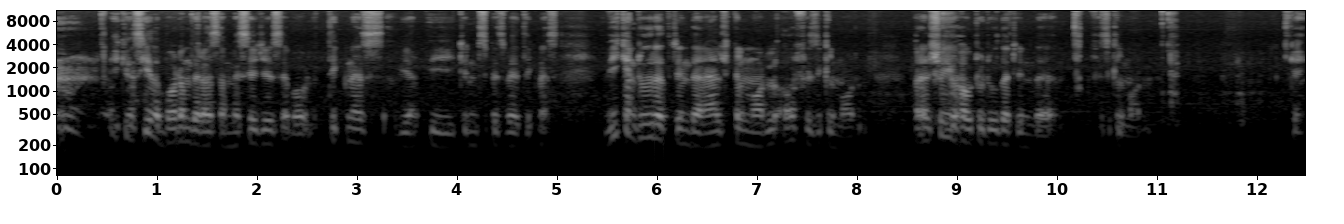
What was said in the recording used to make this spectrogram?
You can see at the bottom there are some messages about thickness. We, are, we didn't specify thickness. We can do that in the analytical model or physical model but I'll show you how to do that in the physical model. Okay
